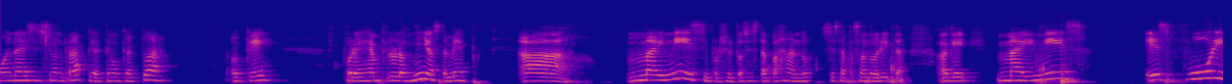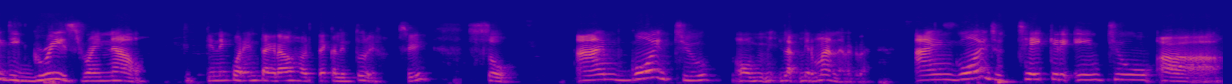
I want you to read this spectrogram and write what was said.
fue una decisión rápida, tengo que actuar, ¿ok? Por ejemplo, los niños también. Ah, my niece, y por cierto se está pasando, se está pasando ahorita, ¿ok? My niece is 40 degrees right now. Tiene 40 grados ahorita de calentura, ¿sí? So, I'm going to, o mi, mi hermana, ¿verdad? I'm going to take it into uh,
